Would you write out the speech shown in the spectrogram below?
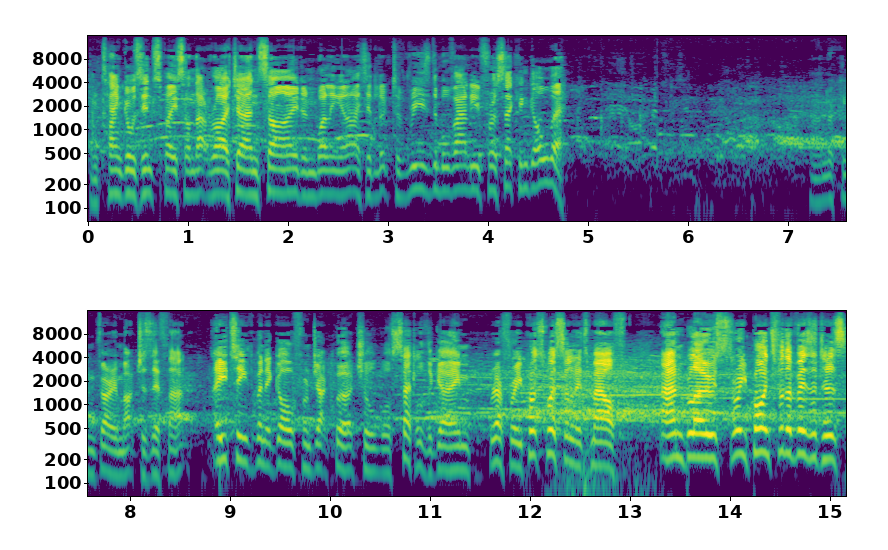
And Tanga was in space on that right hand side. And Welling United looked a reasonable value for a second goal there. And looking very much as if that 18th minute goal from Jack Birchall will settle the game. Referee puts whistle in his mouth and blows three points for the visitors.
